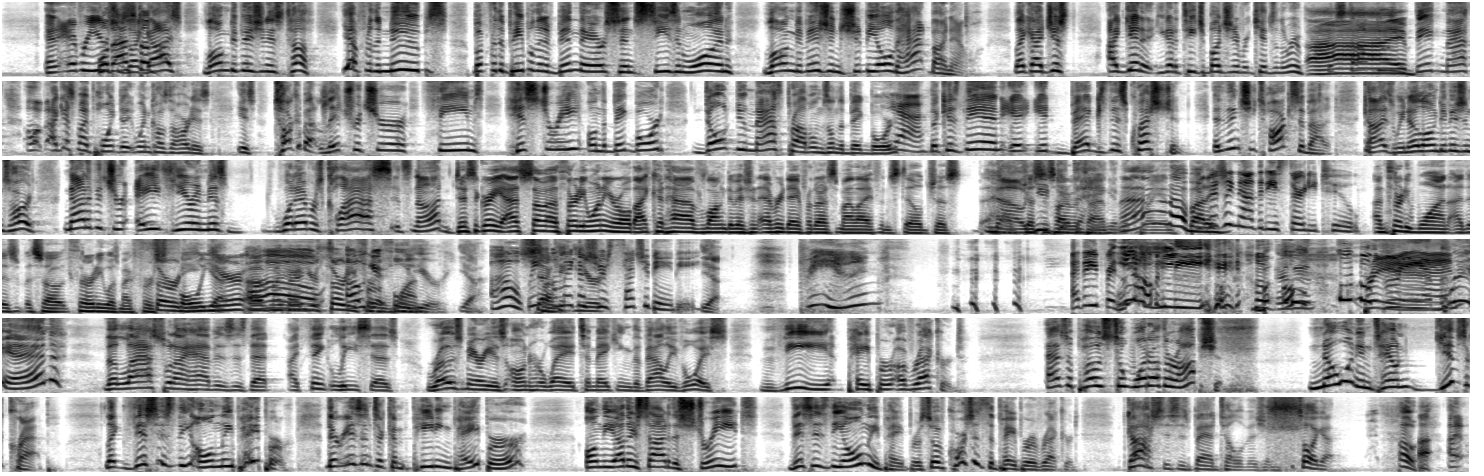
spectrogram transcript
And every year Well, she's like, guys, long division is tough. Yeah, for the noobs, but for the people that have been there since season one, long division should be old hat by now. Like I just, I get it. You got to teach a bunch of different kids in the room. But stop I- doing big math. Oh, I guess my point to When Calls the Heart is is talk about literature, themes, history on the big board. Don't do math problems on the big board. Yeah. Because then it, it begs this question. And then she talks about it. Guys, we know long division's hard. Not if it's your eighth year in Miss whatever's class. It's not. Disagree. As some a 31 year old, I could have long division every day for the rest of my life and still just have No, just as hard of a time. of it, I don't know, buddy. Especially now that he's 32. I'm 31. I, this, so 30 was my first 30, full yeah. year of my Oh. career. You're 30 Oh, for you're- full One. year. Yeah. Oh, wait. Oh Second oh my gosh, year- you're such a baby. Yeah. Brian. I thought you for no, oh, And then- oh, oh, Brian. Brian. The last one I have is is that I think Lee says Rosemary is on her way to making the Valley Voice the paper of record, as opposed to what other option? No one in town gives a crap. Like this is the only paper. There isn't a competing paper on the other side of the street. This is the only paper. So of course it's the paper of record. Gosh, this is bad television. That's all I got. Oh, I,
